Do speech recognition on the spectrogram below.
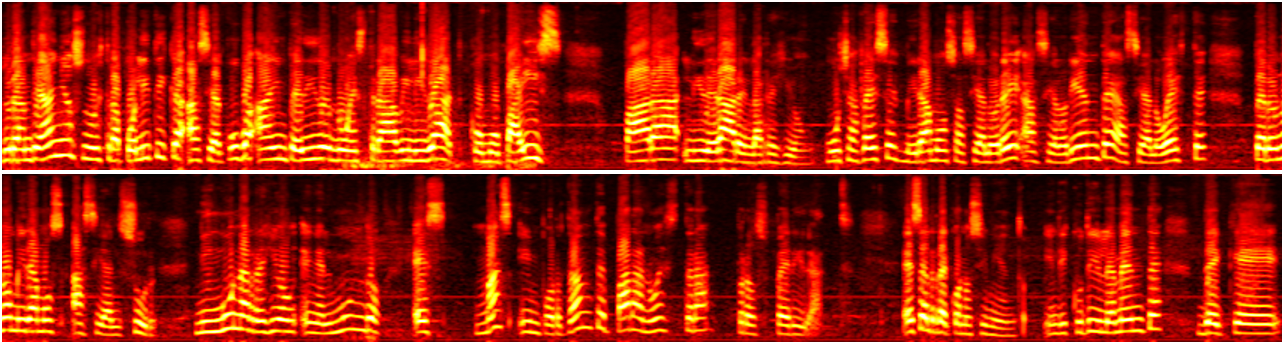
durante años nuestra política hacia Cuba ha impedido nuestra habilidad como país para liderar en la región. Muchas veces miramos hacia el, hacia el oriente, hacia el oeste, pero no miramos hacia el sur. Ninguna región en el mundo es más importante para nuestra prosperidad. Es el reconocimiento, indiscutiblemente, de que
